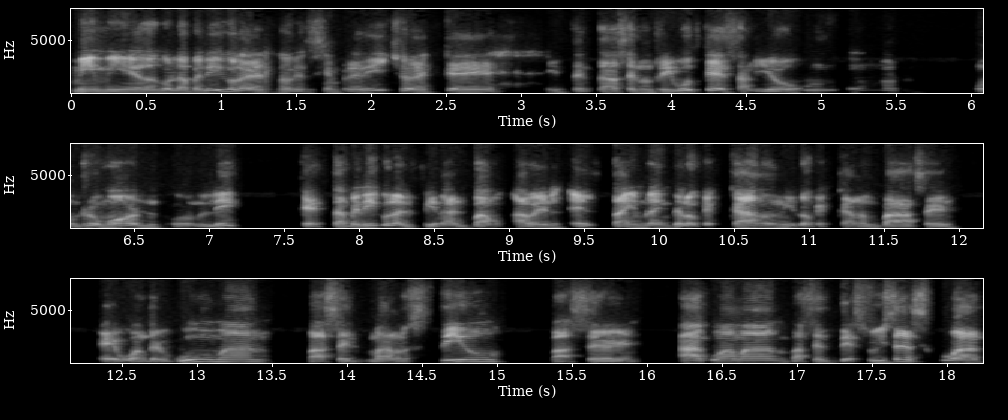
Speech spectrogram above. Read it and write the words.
mi miedo con la película es lo que siempre he dicho, es que intenta hacer un reboot que salió un, un, un rumor, un leak, que esta película al final vamos a ver el timeline de lo que es canon y lo que es canon va a ser eh, Wonder Woman, va a ser Man of Steel, va a ser Aquaman, va a ser The Suicide Squad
